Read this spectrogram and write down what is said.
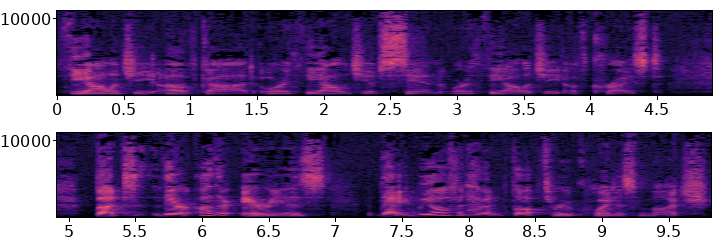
theology of God, or a theology of sin, or a theology of Christ. But there are other areas that we often haven't thought through quite as much,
